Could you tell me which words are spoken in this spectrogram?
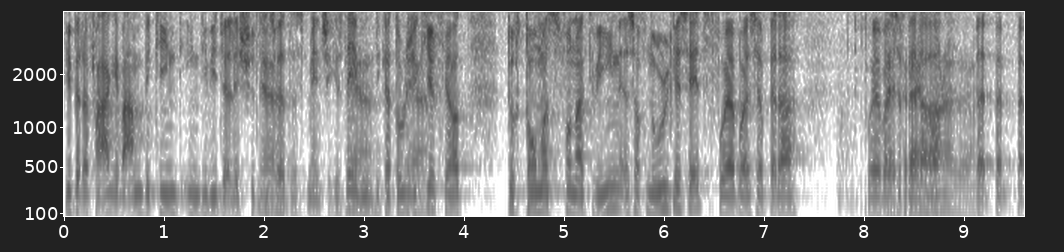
wie bei der Frage, wann beginnt individuelles, schützenswertes ja. menschliches Leben. Ja. Die katholische Kirche hat durch Thomas von Aquin es auf Null gesetzt, vorher war es ja bei der Vorher war es ja bei der, bei, bei,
